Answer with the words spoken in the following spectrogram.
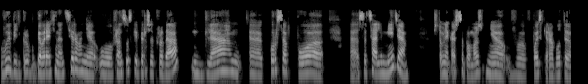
выбить, грубо говоря, финансирование у французской биржи труда для э, курсов по э, социальным медиа, что, мне кажется, поможет мне в, в поиске работы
